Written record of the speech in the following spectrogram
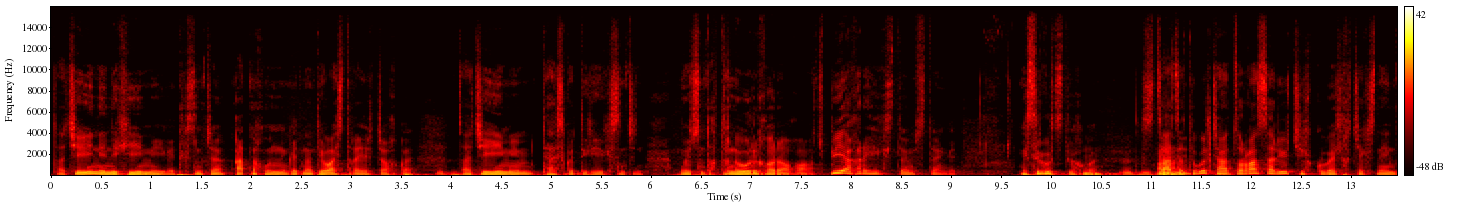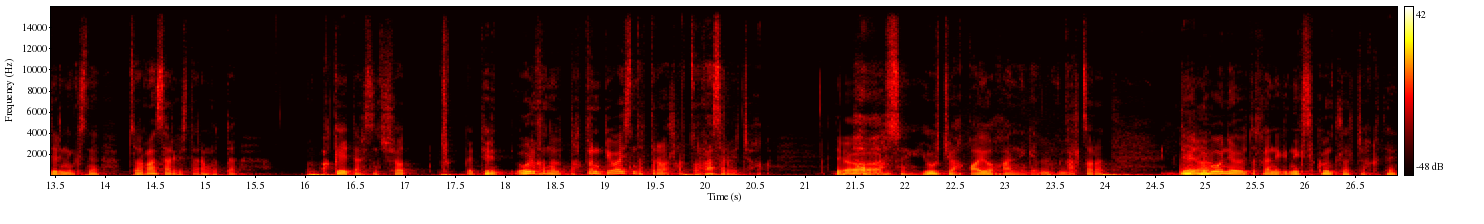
За чи энэ энийг хий юм ээ гэдгсэн чинь гаднах хүн ингээд нөө девайстайгаа ярьж байгаа байхгүй. За чи ийм ийм таскуудыг хий гэсэн чинь нөө чин дотор нь өөрийнхөө гоогч би яхаараа хийх ёстой юм ёстой ингээд эсэргүүцдэг байхгүй. За за тэгвэл чаа 6 сар юу ч хийхгүй байх чи гэсэн энэ дэр нэгснэ 6 сар гэж дарангуудаа окей дарсан чи шууд тэр өөрийнх нь дотор нь девайсын дотор болохоор 6 сар байж байгаа байхгүй. Йоо. Хаваасан юу ч байхгүй оюун ухаан ингээд галзуураад тэгээд нөгөөний хувьд болохоор нэг 1 секунд л болж байгаа тий.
